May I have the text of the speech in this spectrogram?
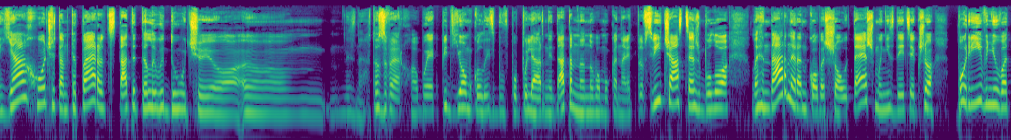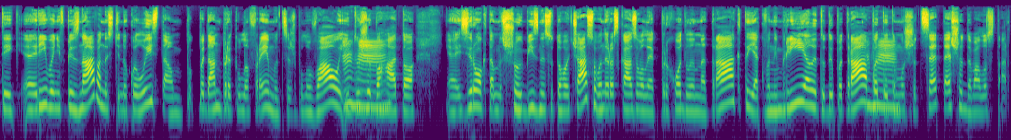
я хочу там тепер от стати телеведучою, е, не знаю, хто зверху, або як підйом колись був популярний, да, там на новому каналі. Тобто в свій час це ж було легендарне ранкове шоу. Теж мені здається, якщо порівнювати е, рівень впізнаваності, ну колись там педан притула фрейму, це ж було вау, і Мгм. дуже багато е, зірок там з шоу-бізнесу того часу. Вони розказували, як приходили на тракти, як вони мріяли туди потрапити, Мгм. тому що це те, що давало старт.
